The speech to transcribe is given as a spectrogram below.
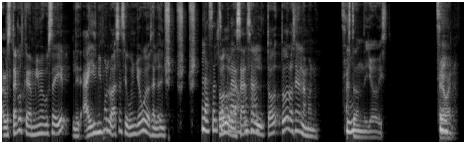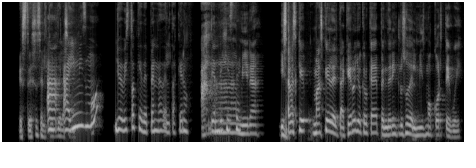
a los tacos que a mí me gusta ir, le- ahí mismo lo hacen según yo, güey. O sea, le hacen La salsa, todo, claro. la salsa, el- todo, todo lo hacen en la mano. Sí. Hasta donde yo he visto. Sí. Pero bueno, este, ese es el tip Ah, de la ahí mismo yo he visto que depende del taquero. Ah, bien dijiste. Mira. Y sabes que más que del taquero, yo creo que va a depender incluso del mismo corte, güey.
